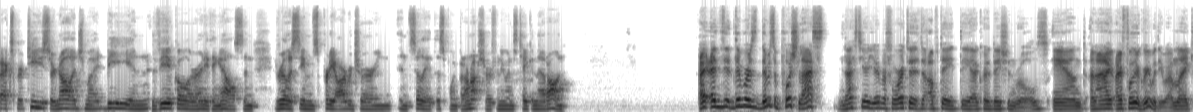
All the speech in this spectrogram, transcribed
expertise or knowledge might be in the vehicle or anything else. And it really seems pretty arbitrary and, and silly at this point but i'm not sure if anyone's taken that on. I, I, there was there was a push last last year, year before to, to update the accreditation rules, and and I, I fully agree with you. I'm like,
